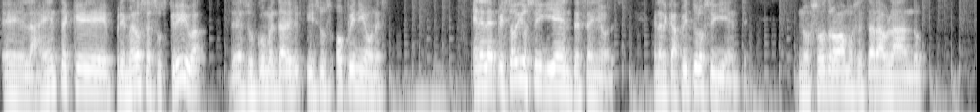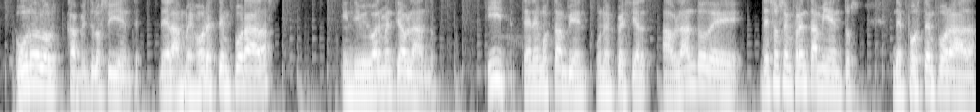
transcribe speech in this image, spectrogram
eh, la gente que primero se suscriba, den sus comentarios y sus opiniones. En el episodio siguiente, señores, en el capítulo siguiente, nosotros vamos a estar hablando uno de los capítulos siguientes de las mejores temporadas, individualmente hablando. Y tenemos también un especial hablando de, esos enfrentamientos de postemporada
